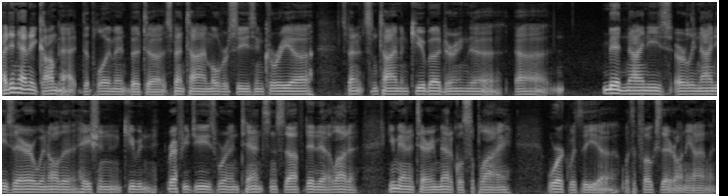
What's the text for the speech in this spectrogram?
I didn't have any combat deployment, but uh, spent time overseas in Korea, spent some time in Cuba during the uh, mid 90s, early 90s there when all the Haitian and Cuban refugees were in tents and stuff. Did a lot of humanitarian medical supply work with the uh, with the folks there on the island.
